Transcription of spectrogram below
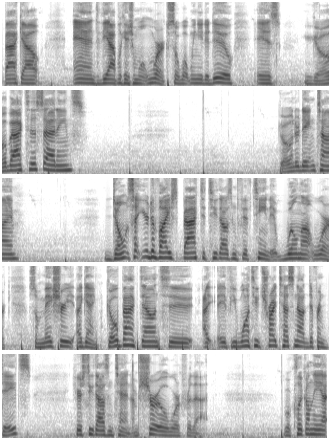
back out, and the application won't work. So what we need to do is go back to the settings, go under date and time, don't set your device back to 2015. It will not work. So make sure, you, again, go back down to, if you want to, try testing out different dates. Here's 2010. I'm sure it will work for that. We'll click on the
